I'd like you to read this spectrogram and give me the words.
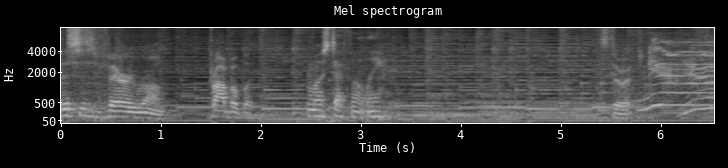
This is very wrong. Probably. Most definitely. Let's do it. Yeah!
